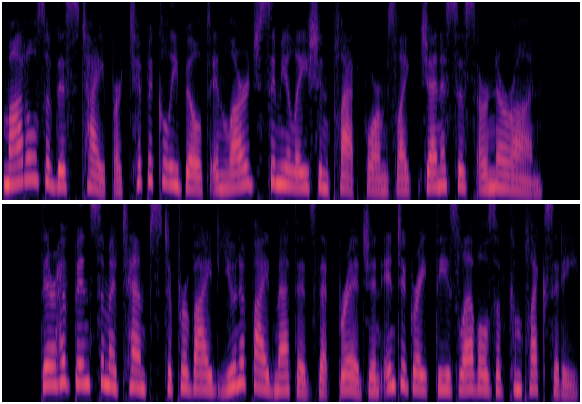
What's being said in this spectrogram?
Models of this type are typically built in large simulation platforms like Genesis or Neuron. There have been some attempts to provide unified methods that bridge and integrate these levels of complexity.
